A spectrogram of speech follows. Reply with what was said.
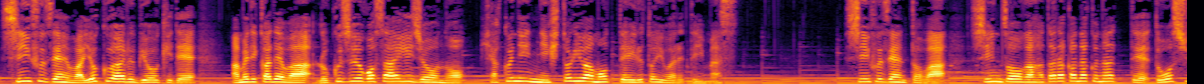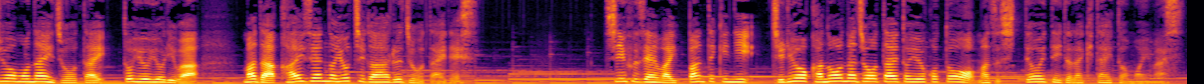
心不全はよくある病気で、アメリカでは65歳以上の100人に1人は持っていると言われています。心不全とは心臓が働かなくなってどうしようもない状態というよりはまだ改善の余地がある状態です心不全は一般的に治療可能な状態ということをまず知っておいていただきたいと思います。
